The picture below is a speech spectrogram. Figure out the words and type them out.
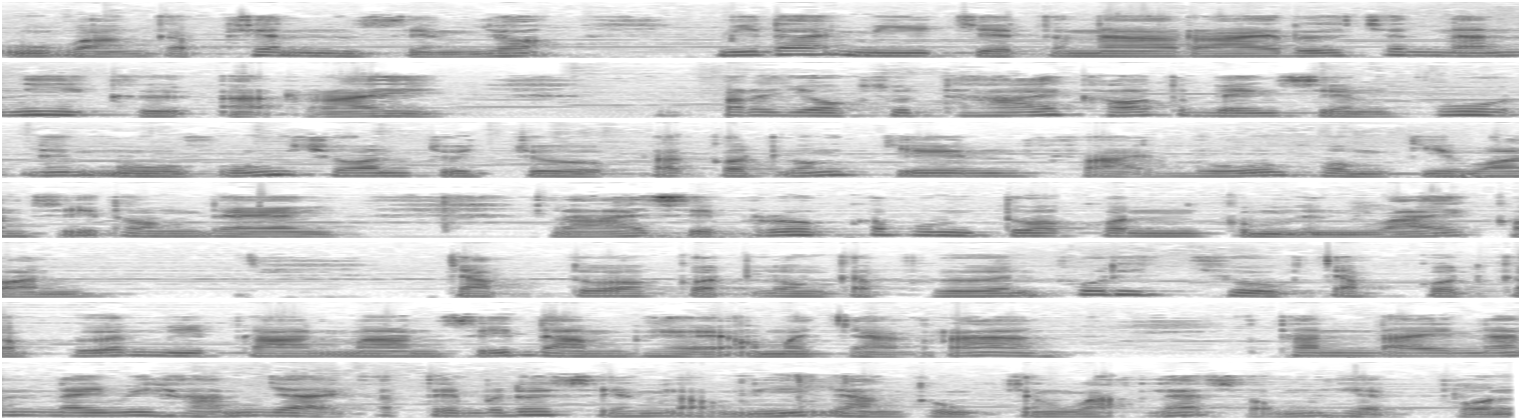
อูหวังกับเท่นเสียงเยาะมิได้มีเจตนาร้ายหรือเช่นนั้นนี่คืออะไร ประโยคสุดท้ายเขาตะเบงเสียงพูดในหมู่ฝูงชนจู่ๆปรากฏหลวงจีน ฝ่ายบูห่มกีวรสีทองแดง หลายสิบรูปก็พุมตัวคนกลุ่มหนึ่งไว้ก่อน จับตัวกดลงกับพื้น ผู้ที่ถูกจับกดกับพื้นมีปราณมารสีดำแผ่ออกมาจากร่าง ทันใดนั้นในวิหารใหญ่ก็เต็มไปด้วยเสียงเหล่านี้อย่างถูกจังหวะและสมเหตุผล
